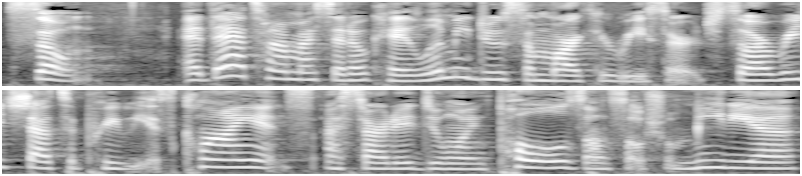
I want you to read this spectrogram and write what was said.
So at that time, I said, okay, let me do some market research. So I reached out to previous clients. I started doing polls on social media,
